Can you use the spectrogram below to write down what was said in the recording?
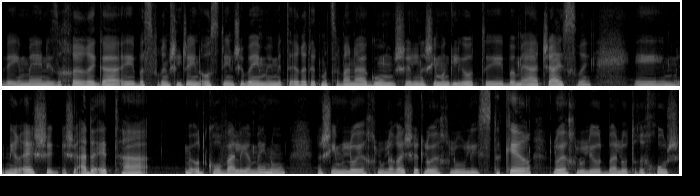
ואם uh, נזכר רגע uh, בספרים של ג'יין אוסטין, שבהם היא מתארת את מצבן העגום של נשים אנגליות uh, במאה ה-19, uh, נראה ש, שעד העת ה... מאוד קרובה לימינו, נשים לא יכלו לרשת, לא יכלו להשתכר, לא יכלו להיות בעלות רכוש,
